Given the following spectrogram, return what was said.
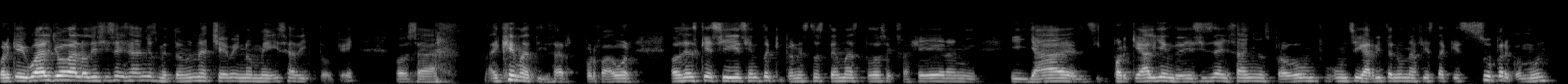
porque igual yo a los 16 años me tomé una cheve y no me hice adicto, ¿ok? O sea, hay que matizar, por favor. O sea, es que sí, siento que con estos temas todos exageran y, y ya, porque alguien de 16 años probó un, cigarrito en una fiesta que es súper común,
